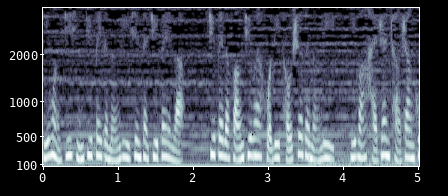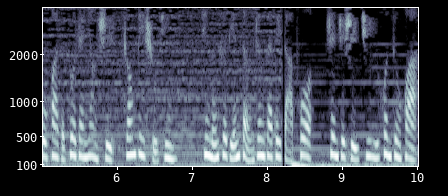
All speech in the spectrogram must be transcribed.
以往机型具备的能力，现在具备了，具备了防区外火力投射的能力。以往海战场上固化的作战样式、装备属性、技能特点等正在被打破，甚至是趋于混沌化。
